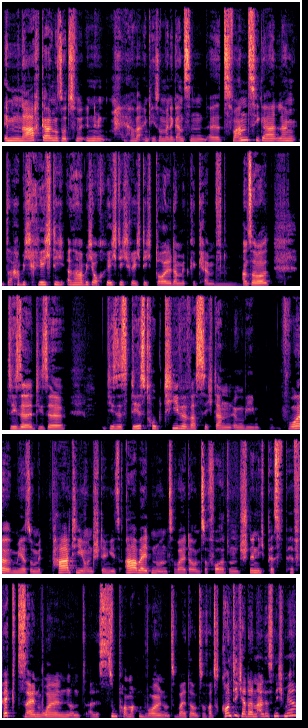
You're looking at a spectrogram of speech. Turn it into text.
im Nachgang, so zu, in den, ja, eigentlich so meine ganzen äh, 20er lang, da habe ich richtig, also habe ich auch richtig, richtig doll damit gekämpft. Mhm. Also diese, diese, dieses Destruktive, was sich dann irgendwie vorher mehr so mit Party und ständiges Arbeiten und so weiter und so fort und ständig perfekt sein wollen und alles super machen wollen und so weiter und so fort. Das konnte ich ja dann alles nicht mehr.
